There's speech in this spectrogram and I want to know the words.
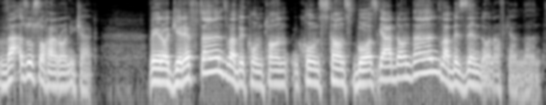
وعظ و سخنرانی کرد. وی را گرفتند و به کنستانس بازگرداندند و به زندان افکندند.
